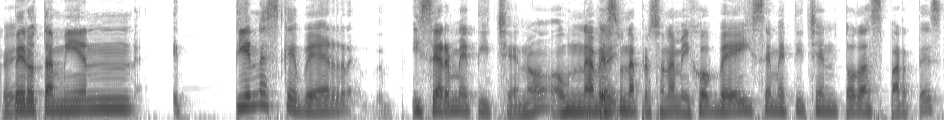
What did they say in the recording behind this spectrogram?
pero también eh, tienes que ver y ser metiche, ¿no? Una vez una persona me dijo, ve y sé metiche en todas partes.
